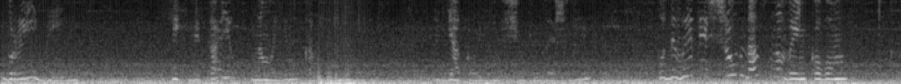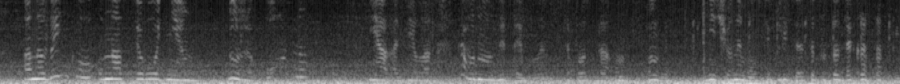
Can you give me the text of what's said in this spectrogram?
Добрий день! Всіх вітаю на моєму каналі. Дякую вам, що ви зайшли. Подивитись, що в нас новенького. А новенького у нас сьогодні дуже холодно. Я оділа, та воно не тепле. Це просто нічого нема в тепліці, це просто для красоти.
